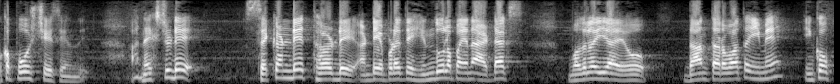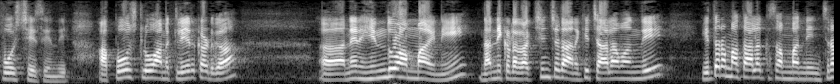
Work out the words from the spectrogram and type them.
ఒక పోస్ట్ చేసింది. ఆ next day second day third day అంటే ఎప్పుడైతే హిందువుల పైన అటాక్స్ మొదలయ్యాయో దాని తర్వాత ఈమె ఇంకొక పోస్ట్ చేసింది. ఆ పోస్ట్లో ఆమె క్లియర్ కట్గా నేను హిందూ అమ్మాయిని నన్ను ఇక్కడ రక్షించడానికి చాలామంది ఇతర మతాలకు సంబంధించిన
